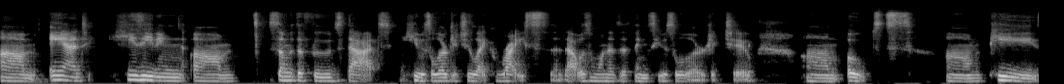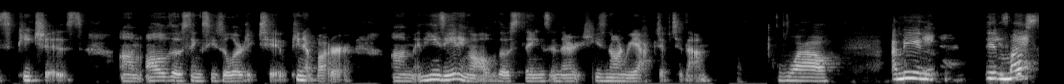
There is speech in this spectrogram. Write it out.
Um, and he's eating um, some of the foods that he was allergic to, like rice. That was one of the things he was allergic to. Um, oats, um, peas, peaches, um, all of those things he's allergic to. Peanut butter, um, and he's eating all of those things, and he's non-reactive to them. Wow, I mean, it must.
